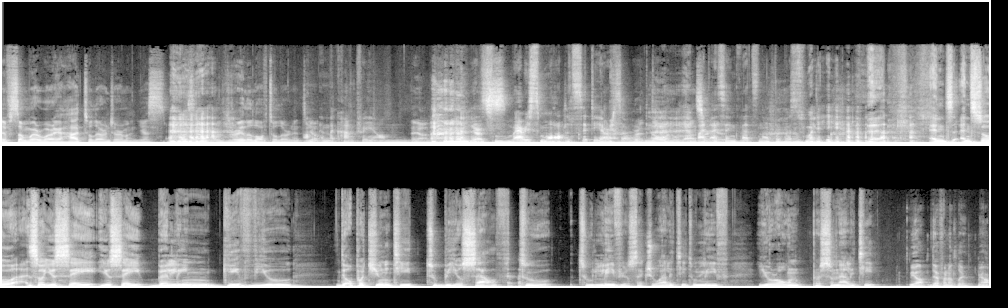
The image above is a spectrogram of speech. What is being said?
lived somewhere where I had to learn German. Yes, because I would really love to learn it. On, Yeah. In the country, on Yeah. a yes. very small city or so. Where no one will answer But I think that's not the best way. And and so so you say you say Berlin give you the opportunity to be yourself, to to live your sexuality, to live your own personality. Yeah, definitely. Yeah,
